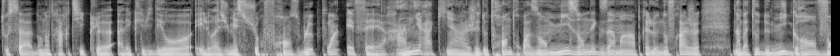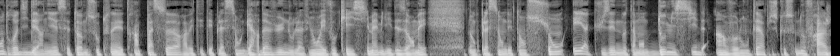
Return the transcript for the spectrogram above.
tout ça dans notre article avec les vidéos et le résumé sur francebleu.fr. Un Irakien âgé de 33 ans mis en examen après le naufrage d'un bateau de migrants vendredi dernier. Cet homme soupçonné d'être un passeur avait été placé en garde à vue. Nous l'avions évoqué ici même. Il est désormais donc placé en détention et accusée notamment d'homicide involontaire puisque ce naufrage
